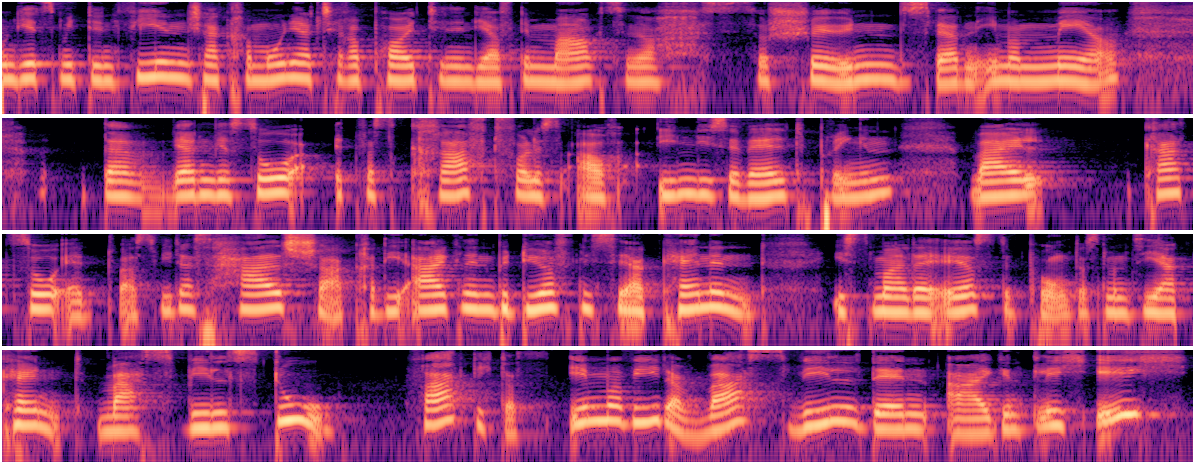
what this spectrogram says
Und jetzt mit den vielen Chakramonia-Therapeutinnen, die auf dem Markt sind, ach, das ist so schön, das werden immer mehr. Da werden wir so etwas Kraftvolles auch in diese Welt bringen, weil gerade so etwas wie das Halschakra, die eigenen Bedürfnisse erkennen, ist mal der erste Punkt, dass man sie erkennt. Was willst du? Frag dich das immer wieder. Was will denn eigentlich ich?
